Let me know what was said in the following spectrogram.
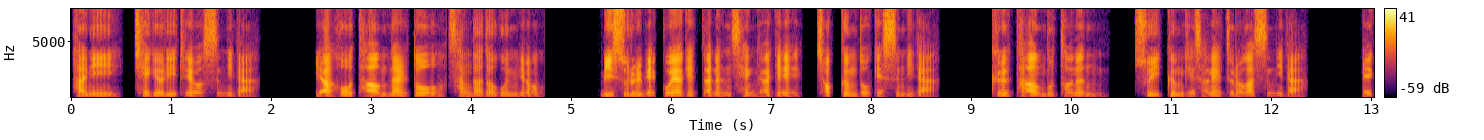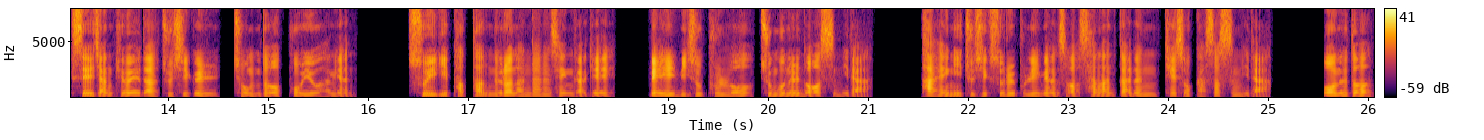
하니 체결이 되었습니다. 야호 다음 날도 상가더군요. 미수를 메꿔야겠다는 생각에 적금도 깼습니다. 그 다음부터는 수익금 계산에 들어갔습니다. 엑셀 장표에다 주식을 좀 더 보유하면 수익이 팍팍 늘어난다는 생각에 매일 미수풀로 주문을 넣었습니다. 다행히 주식수를 불리면서 상한가는 계속 갔었습니다. 어느덧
